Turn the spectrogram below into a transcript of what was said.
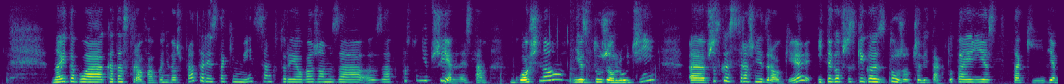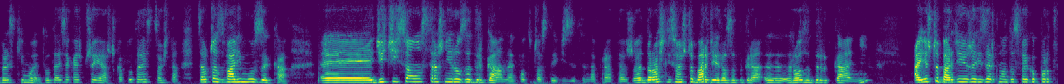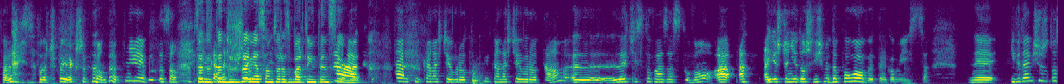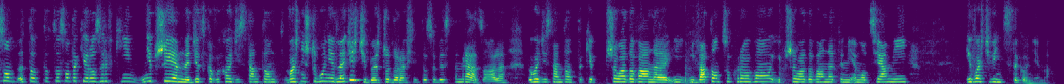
No i to była katastrofa, ponieważ Prater jest takim miejscem, które ja uważam za, za po prostu nieprzyjemne. Jest tam głośno, jest dużo ludzi, e, wszystko jest strasznie drogie i tego wszystkiego jest dużo, czyli tak, tutaj jest taki diabelski młyn, tutaj jest jakaś przejażdżka, tutaj jest coś tam, cały czas wali muzyka. E, dzieci są strasznie rozedrgane podczas tej wizyty na Praterze, dorośli są jeszcze bardziej rozedrgani. A jeszcze bardziej, jeżeli zerkną do swojego portfela i zobaczą, jak szybko on topnieje, bo to są. Wtedy te drżenia euro. są coraz bardziej intensywne. Tak, tak, kilkanaście euro tu, kilkanaście euro tam, e, leci stuwa za stówą, a, a, a jeszcze nie doszliśmy do połowy tego miejsca. E, I wydaje mi się, że to są, to, to, to są takie rozrywki nieprzyjemne. Dziecko wychodzi stamtąd, właśnie szczególnie dla dzieci, bo jeszcze dorośli to sobie z tym radzą, ale wychodzi stamtąd takie przeładowane i, i watą cukrową, i przeładowane tymi emocjami, i właściwie nic z tego nie ma.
